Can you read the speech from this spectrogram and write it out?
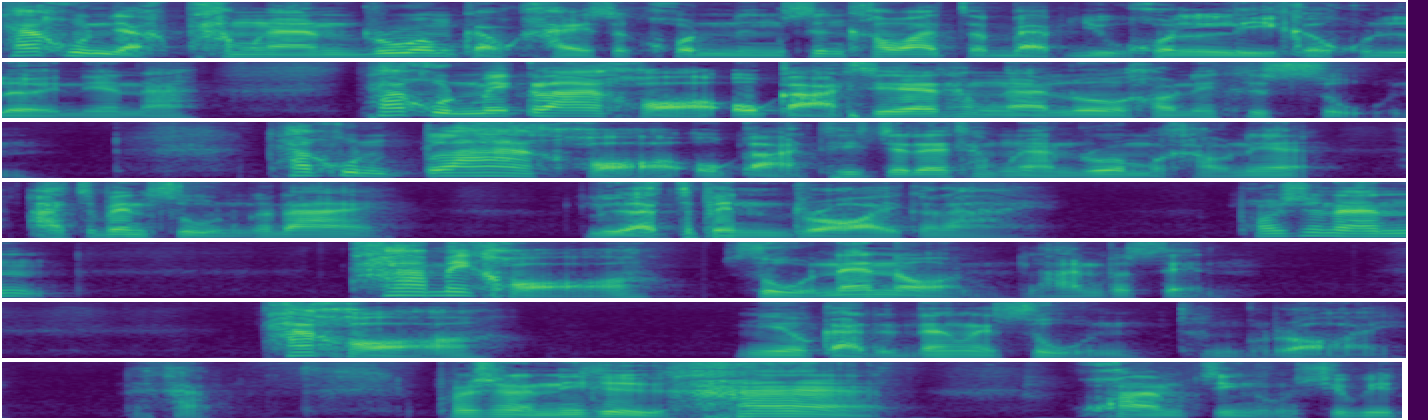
ถ้าคุณอยากทำงานร่วมกับใครสักคนหนึ่งซึ่งเขาอาจจะแบบอยู่คนละหลีกกับคุณเลยเนี่ยนะถ้าคุณไม่กล้าขอโอกาสที่ได้ทำงานร่วมกับเขาเนี่ยคือศูนย์ถ้าคุณกล้าขอโอกาสที่จะได้ทำงานร่วมกับเขาเนี่ย อาจจะเป็นศูนย์ก็ได้ หรืออาจจะเป็นร้อยก็ได้ เพราะฉะนั้นถ้าไม่ขอศูนย์แน่นอนล้านเปอร์เซ็นต์ถ้าขอมีโอกาสได้ตั้งแต่ศูนย์ถึงร้อยนะครับ เพราะฉะนั้นนี่คือห้าความจริงของชีวิต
